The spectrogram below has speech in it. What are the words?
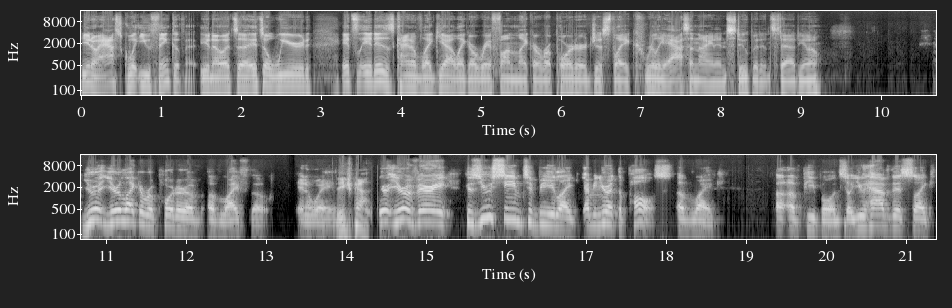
you know ask what you think of it. You know, it's a it's a weird. It's it is kind of like yeah, like a riff on like a reporter, just like really asinine and stupid instead. You know. You're you're like a reporter of, of life though, in a way. Yeah. You're you're a very because you seem to be like I mean you're at the pulse of like uh, of people and so you have this like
